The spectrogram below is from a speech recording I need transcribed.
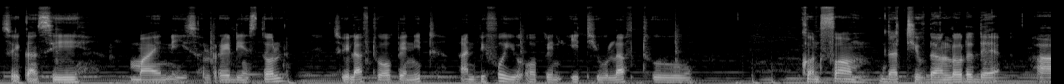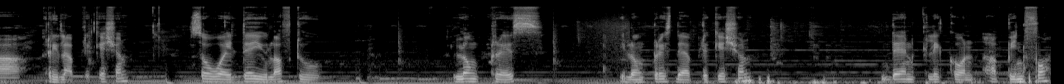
So you can see mine is already installed. So you'll have to open it. And before you open it you will have to confirm that you've downloaded the uh, real application. So while there you'll have to long press you long press the application then click on app info.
